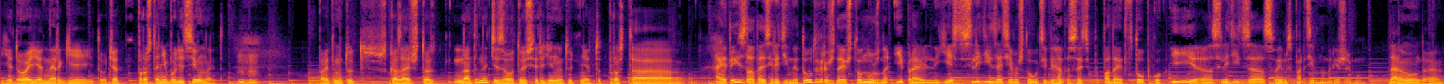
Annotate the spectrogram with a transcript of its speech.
едой, энергией, то у тебя просто не будет сил на это. Угу. Поэтому тут сказать, что надо найти золотую середину, тут нет. Тут просто... А это и золотая середина. Ты утверждаешь, что нужно и правильно есть, следить за тем, что у тебя, так сказать, попадает в топку, и э, следить за своим спортивным режимом. Да? Ну, да.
